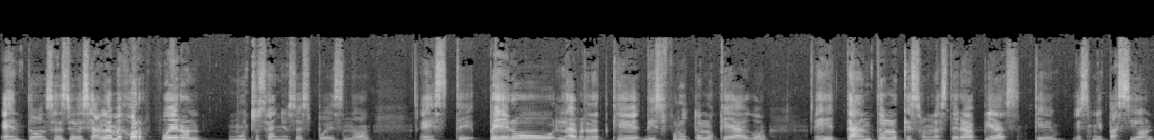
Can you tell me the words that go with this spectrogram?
Entonces yo decía, a lo mejor fueron muchos años después, ¿no? Este, pero la verdad que disfruto lo que hago, eh, tanto lo que son las terapias, que es mi pasión,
